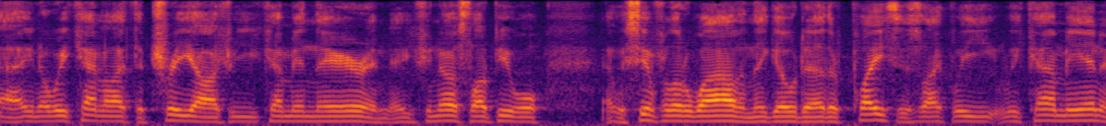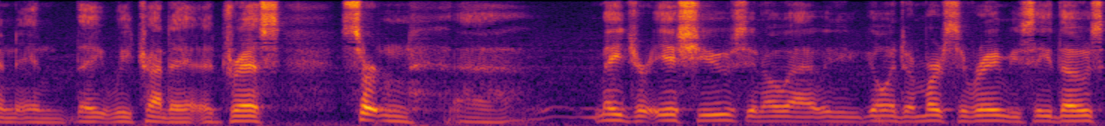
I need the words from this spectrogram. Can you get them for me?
uh, you know we kind of like the triage where you come in there and if you notice a lot of people and we see them for a little while and they go to other places. Like we we come in and and they we try to address certain uh, major issues. You know, uh, when you go into emergency room, you see those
